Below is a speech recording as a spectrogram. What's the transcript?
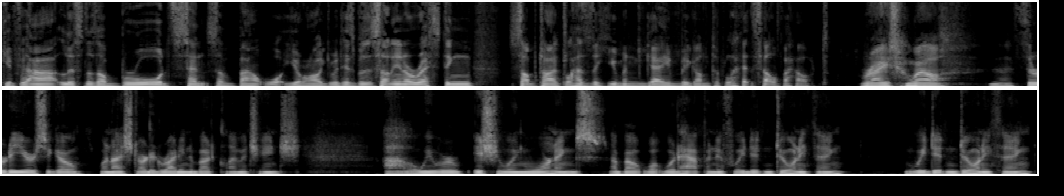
give our listeners a broad sense about what your argument is, but it's certainly an arresting subtitle. Has the human game begun to play itself out? Right. Well, uh, 30 years ago, when I started writing about climate change, uh, we were issuing warnings about what would happen if we didn't do anything. We didn't do anything.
